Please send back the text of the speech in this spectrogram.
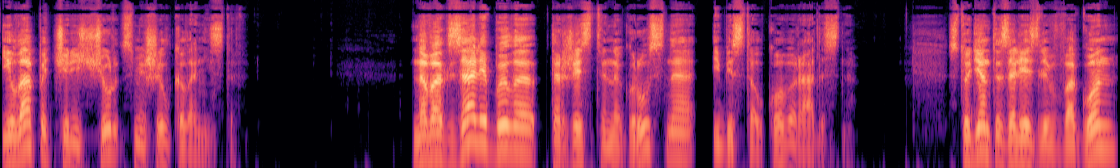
и лапать чересчур смешил колонистов. На вокзале было торжественно грустно и бестолково радостно. Студенты залезли в вагон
